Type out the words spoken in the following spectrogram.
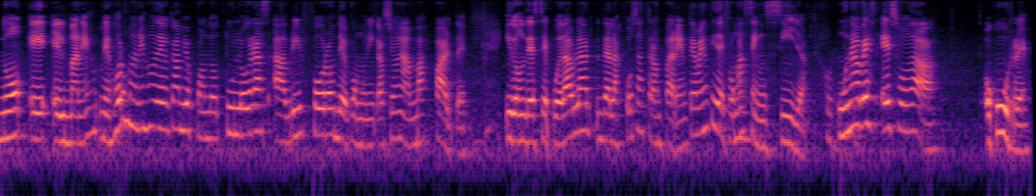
No, eh, el manejo, mejor manejo de cambios cuando tú logras abrir foros de comunicación en ambas partes y donde se pueda hablar de las cosas transparentemente y de forma sencilla. Correcto. Una vez eso da, ocurre,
